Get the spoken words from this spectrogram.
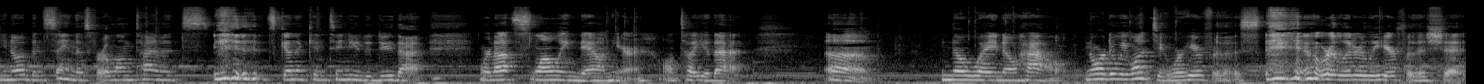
you know I've been saying this for a long time. It's it's going to continue to do that. We're not slowing down here. I'll tell you that. Um, no way, no how. Nor do we want to. We're here for this. We're literally here for this shit.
